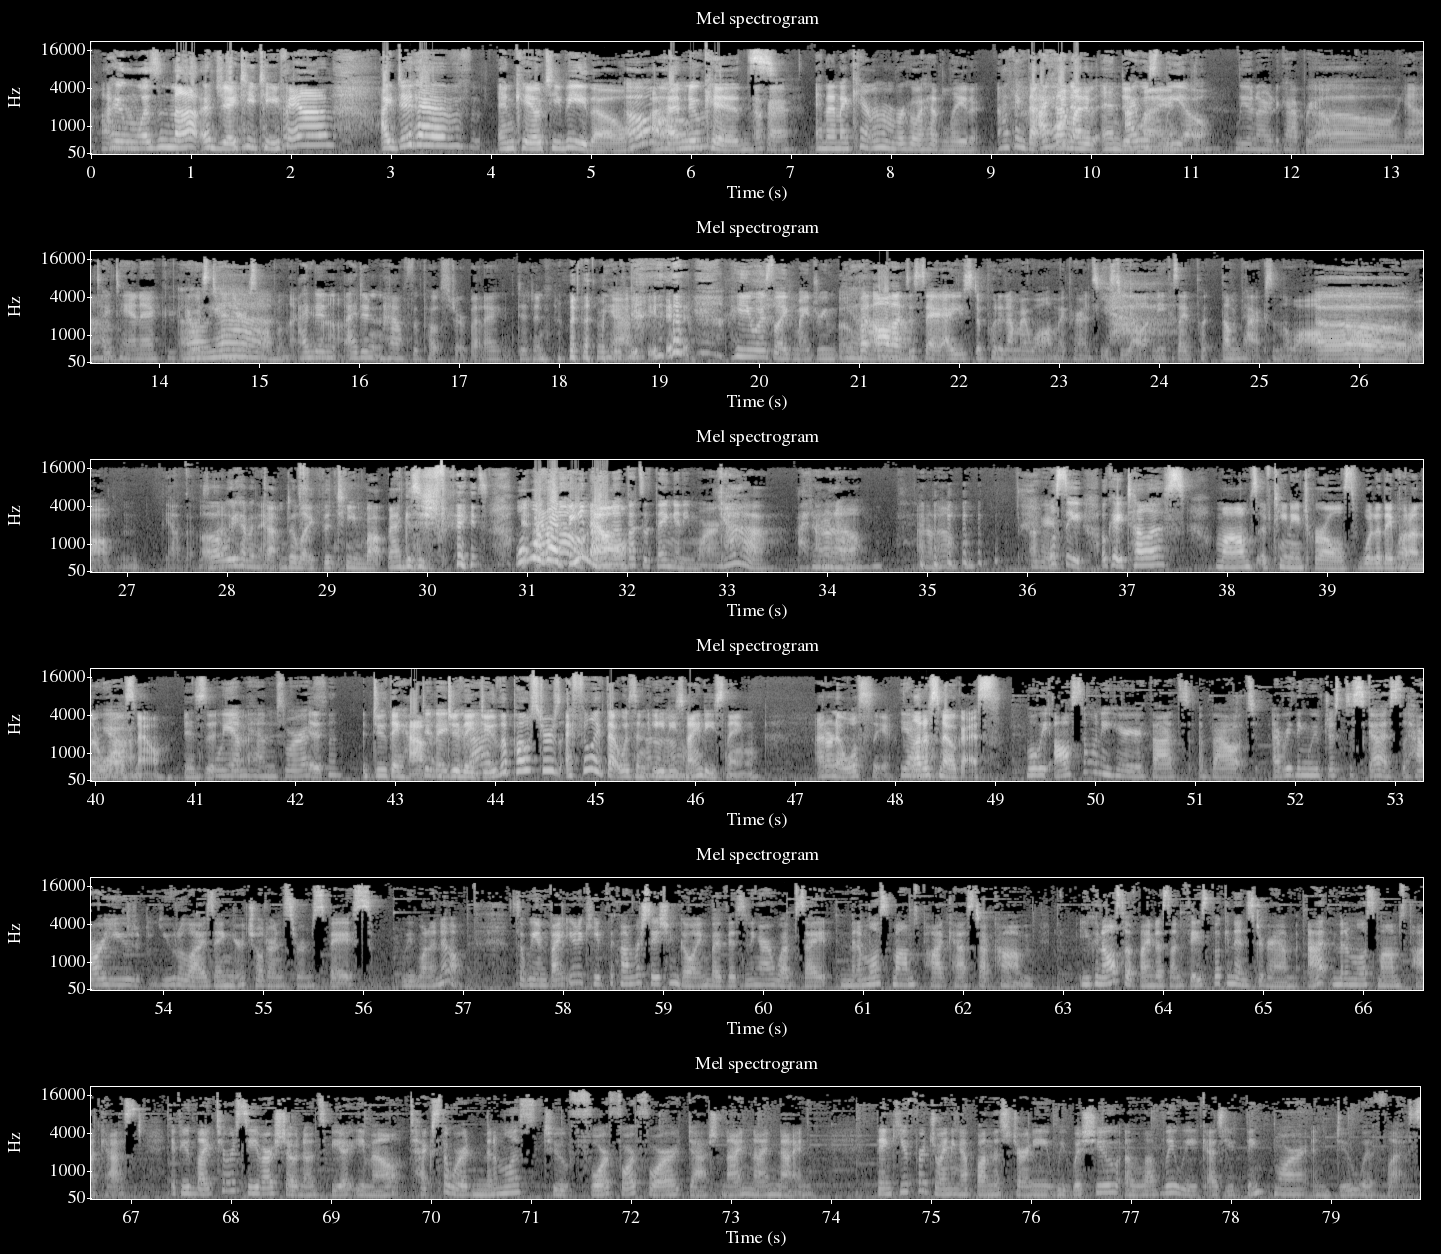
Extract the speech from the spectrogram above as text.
I was not a JTT fan. I did have NKOTB though. Oh. I had New Kids. Okay. And then I can't remember who I had later. I think that I that might have ended. i was leo leonardo dicaprio Oh yeah. titanic i Oh, was 10 yeah. years old when that I came didn't. out. I didn't have the poster, but I did enjoy that Yeah. he was like my dream boat. Yeah. But all that to say, I used to put it on my wall, and my parents used to yell at me because I'd put thumbtacks in the wall, all over the oh. wall. And yeah, that was Oh, we haven't thing. gotten to like the Teen Bop magazine phase. What will that know. be I don't know now? if that's a thing anymore. yeah, I don't, I don't know. know. I don't know. Okay. We'll see. Okay, tell us, moms of teenage girls, what do they put What- on their yeah. walls now? Is it Liam uh, Hemsworth. it- do they have? Do Do they they do do, the posters? I feel like that was an eighties, know. nineties thing. I don't know. We'll see. Yeah. Let us know, guys. Well, we also want to hear your thoughts about everything we've just discussed. How are you utilizing your children's room space? We want to know. So we invite you to keep the conversation going by visiting our website, minimalistmomspodcast.com. You can also find us on Facebook and Instagram at Minimalist Moms Podcast. If you'd like to receive our show notes via email, text the word minimalist to 444 999. Thank you for joining up on this journey. We wish you a lovely week as you think more and do with less.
